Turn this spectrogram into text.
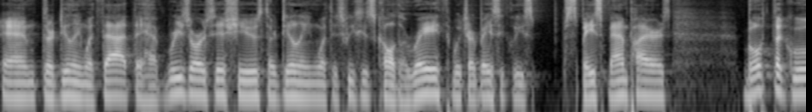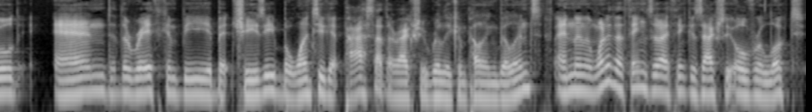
And they're dealing with that. They have resource issues. They're dealing with a species called a Wraith, which are basically space vampires. Both the Goa'uld and the Wraith can be a bit cheesy, but once you get past that, they're actually really compelling villains. And then one of the things that I think is actually overlooked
